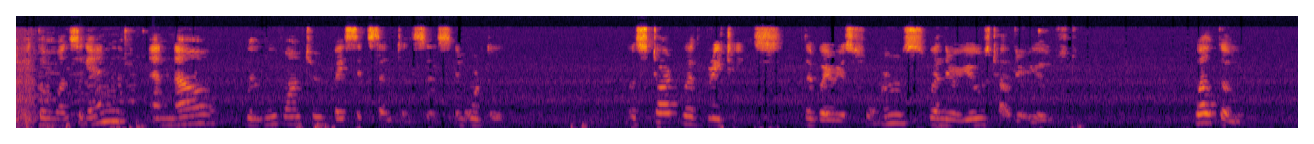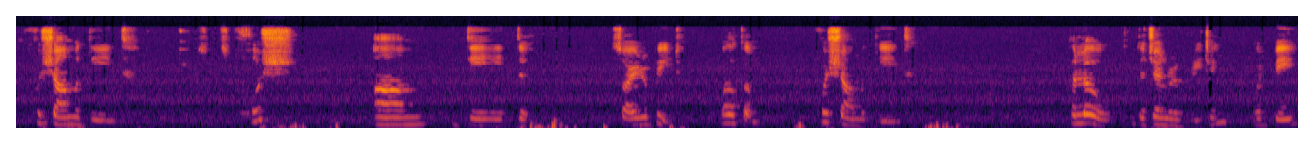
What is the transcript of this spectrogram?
alaikum once again and now we'll move on to basic sentences in Urdu. We'll start with greetings, the various forms, when they're used, how they're used. Welcome, Khush Amadeed. So it's Khush Amadeed. So I repeat, welcome, khushamadeed. Hello, the general greeting would be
